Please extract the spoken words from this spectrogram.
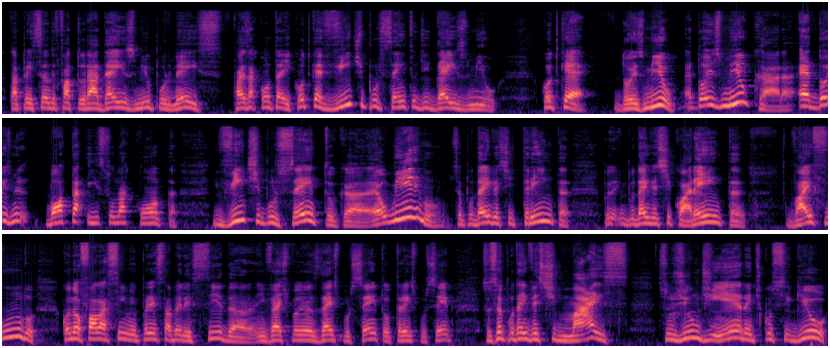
está pensando em faturar 10 mil por mês? Faz a conta aí. Quanto que é 20% de 10 mil? Quanto que é? 2 mil? É 2 mil, cara. É 2 mil. Bota isso na conta. 20%, cara, é o mínimo. Se puder investir 30%, puder investir 40%, vai fundo. Quando eu falo assim, uma empresa estabelecida, investe pelo menos 10% ou 3%. Se você puder investir mais, surgiu um dinheiro, a gente conseguiu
